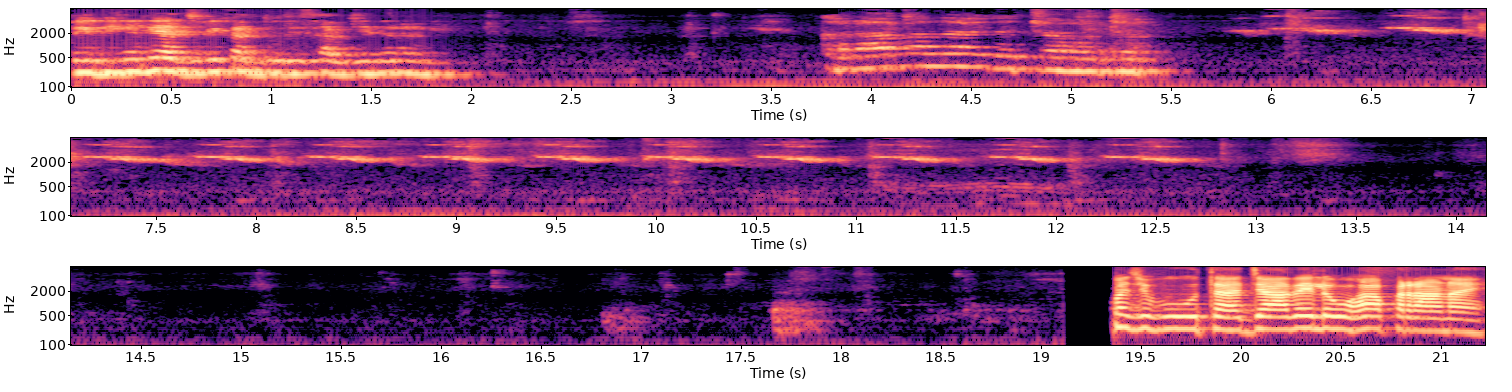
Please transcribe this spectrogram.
ਬੀਬੀ ਕਹਿੰਦੀ ਅੱਜ ਵੀ ਕੱਦੂ ਦੀ ਸਬਜ਼ੀ ਧਰਾਂਗੇ। ਕਰਾ ਵਾਲਾ ਇਹਦਾ ਚਾਹ ਮਜ਼ਬੂਤ ਹੈ ਜ਼ਿਆਦਾ ਲੋਹਾ ਪੁਰਾਣਾ ਹੈ।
